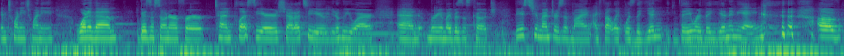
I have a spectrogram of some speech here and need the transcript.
in 2020. One of them, business owner for 10 plus years. Shout out to you. You know who you are. And Maria, my business coach. These two mentors of mine, I felt like was the yin, they were the yin and yang of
